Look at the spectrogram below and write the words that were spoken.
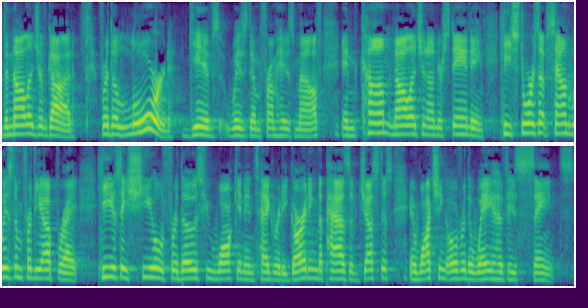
the knowledge of God. For the Lord gives wisdom from his mouth, and come knowledge and understanding. He stores up sound wisdom for the upright. He is a shield for those who walk in integrity, guarding the paths of justice and watching over the way of his saints.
